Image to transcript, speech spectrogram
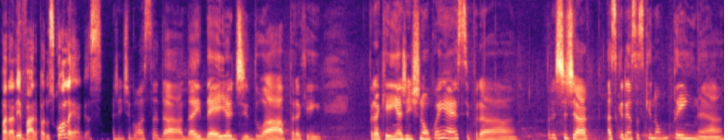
para levar para os colegas. A gente gosta da, da ideia de doar para quem, quem a gente não conhece, para prestigiar as crianças que não têm, né?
